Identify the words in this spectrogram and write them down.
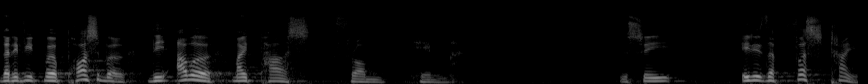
that if it were possible, the hour might pass from him. You see, it is the first time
